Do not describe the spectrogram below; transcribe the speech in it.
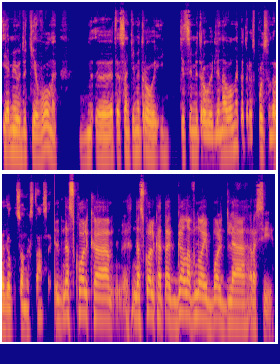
Я имею в виду те волны, э, это сантиметровые и дециметровая длина волны, которая используется на радиолокационных станциях. Насколько, насколько это головной боль для России,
